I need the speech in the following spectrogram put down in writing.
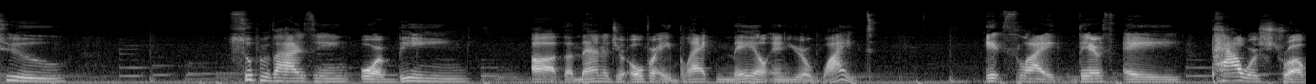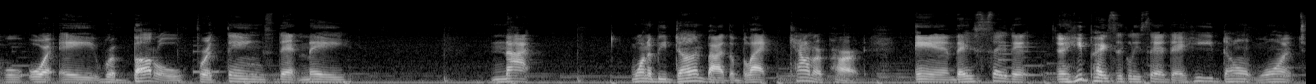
to supervising or being uh, the manager over a black male and you're white, it's like there's a power struggle or a rebuttal for things that may not want to be done by the black counterpart. And they say that and he basically said that he don't want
